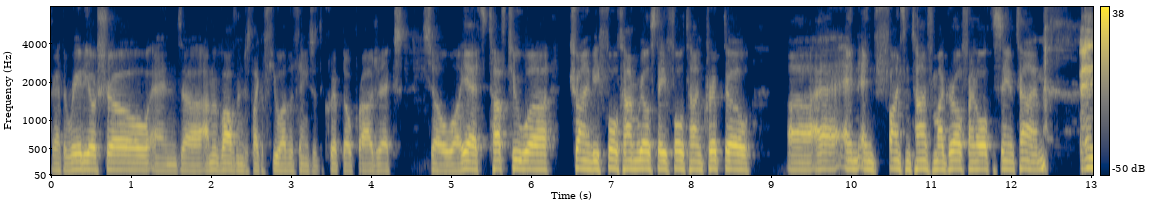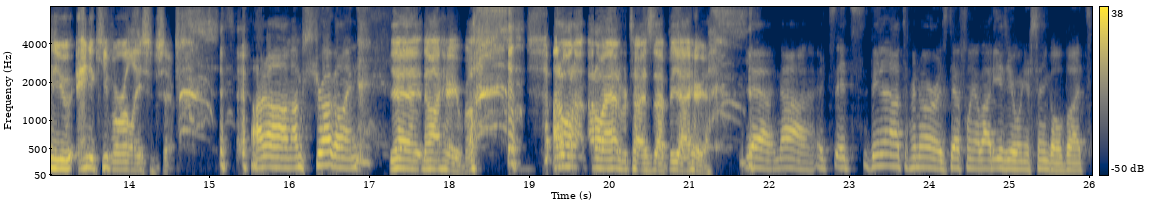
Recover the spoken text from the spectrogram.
I got the radio show, and uh, I'm involved in just like a few other things with the crypto projects. So uh, yeah, it's tough to uh, try and be full time real estate, full time crypto, uh, and and find some time for my girlfriend all at the same time. And you and you keep a relationship. I know I'm, I'm struggling. yeah, no, I hear you, bro. I don't want to. I don't advertise that, but yeah, I hear you. yeah, nah, it's it's being an entrepreneur is definitely a lot easier when you're single, but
